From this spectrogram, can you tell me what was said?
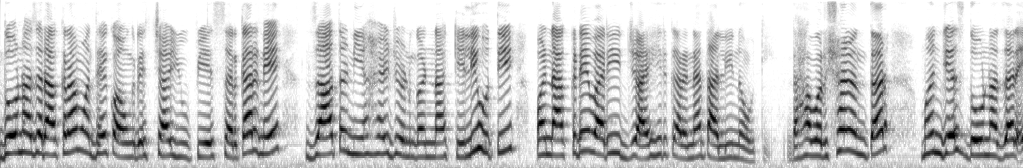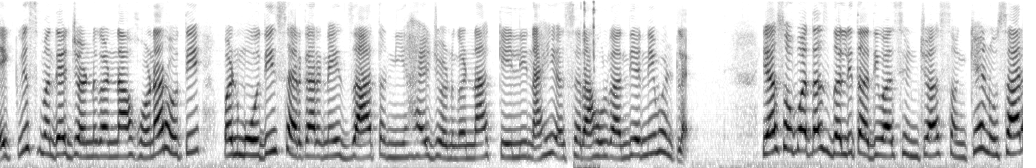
दोन हजार अकरामध्ये काँग्रेसच्या यू पी एस सरकारने जात निहाय जनगणना केली होती पण आकडेवारी जाहीर करण्यात आली नव्हती. दहा वर्षानंतर म्हणजेच दोन हजार एकवीसमध्ये जनगणना होणार होती पण मोदी सरकारने जात निहाय जनगणना केली नाही असं राहुल गांधी यांनी म्हटलंय. यासोबतच दलित आदिवासींच्या संख्येनुसार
